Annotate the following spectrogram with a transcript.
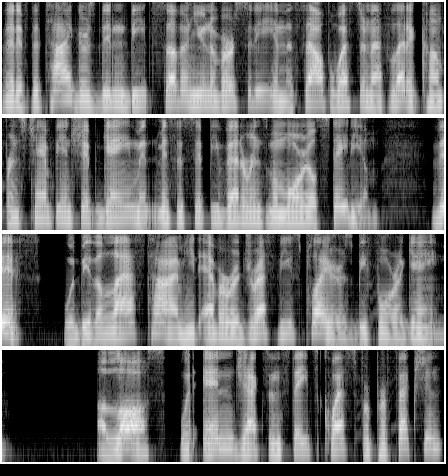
that if the Tigers didn't beat Southern University in the Southwestern Athletic Conference championship game at Mississippi Veterans Memorial Stadium, this would be the last time he'd ever address these players before a game. A loss would end Jackson State's quest for perfection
